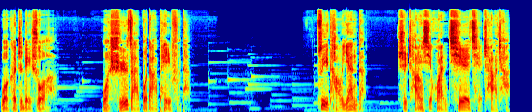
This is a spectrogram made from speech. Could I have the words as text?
我可只得说，我实在不大佩服她。最讨厌的，是常喜欢切切叉叉。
